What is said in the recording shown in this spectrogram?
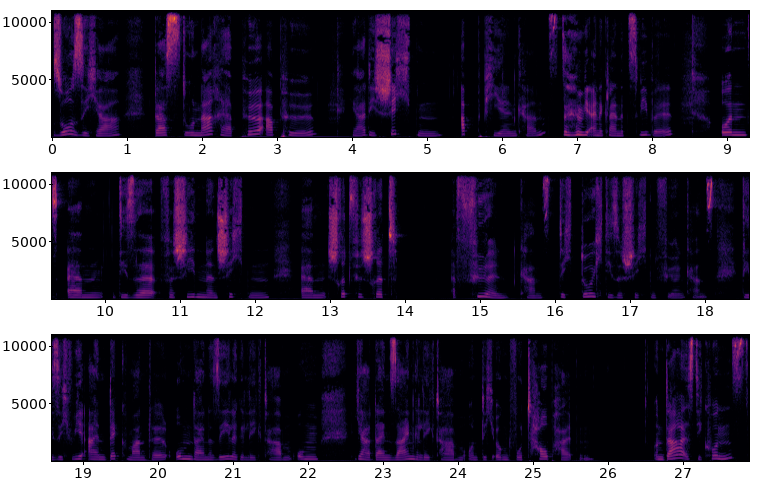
So sicher, dass du nachher peu à peu ja die Schichten abpielen kannst, wie eine kleine Zwiebel und ähm, diese verschiedenen Schichten ähm, Schritt für Schritt fühlen kannst, dich durch diese Schichten fühlen kannst, die sich wie ein Deckmantel um deine Seele gelegt haben, um ja dein Sein gelegt haben und dich irgendwo taub halten. Und da ist die Kunst,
